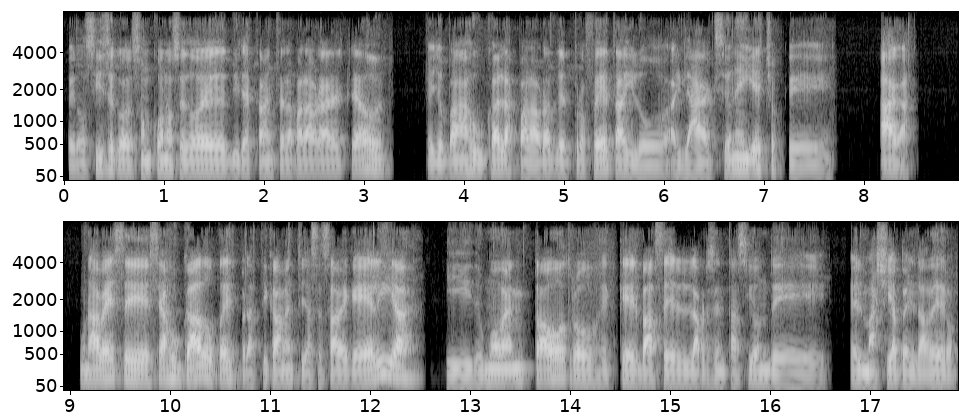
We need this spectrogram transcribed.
pero sí son conocedores directamente de la palabra del Creador. Ellos van a juzgar las palabras del profeta y, y las acciones y hechos que, haga. Una vez se, ha juzgado, pues prácticamente ya se sabe que es Elías y de un momento a otro es que él va a hacer la presentación de el Mashiach verdadero.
